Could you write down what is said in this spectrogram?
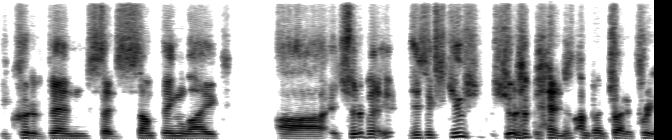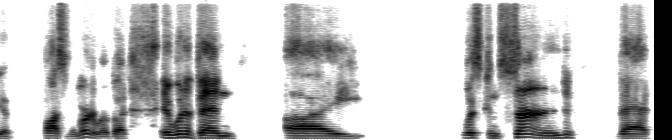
He could have been said something like, uh, it should have been, his excuse should have been, I'm trying to free a possible murderer, but it would have been, I was concerned that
